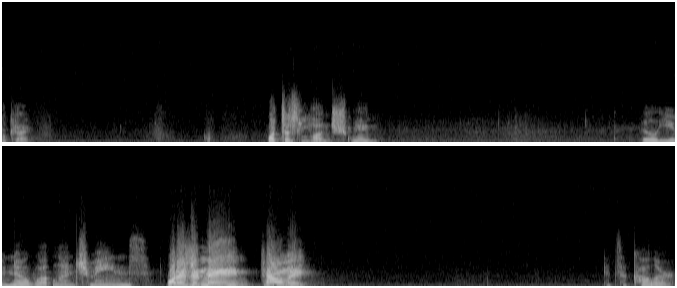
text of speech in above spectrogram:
Okay. What does lunch mean? Bill, you know what lunch means. What does it mean? Tell me! It's a color.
